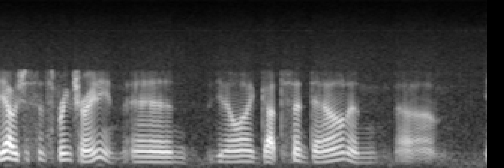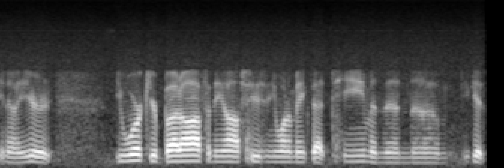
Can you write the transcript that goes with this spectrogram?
yeah, I was just in spring training, and you know I got sent down, and um, you know you're you work your butt off in the off season. You want to make that team, and then um, you get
